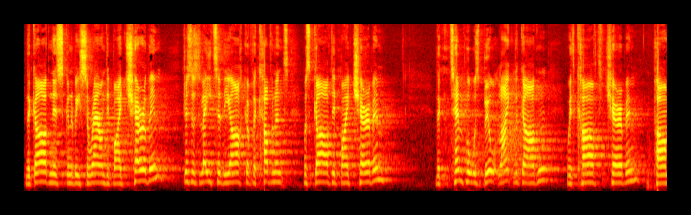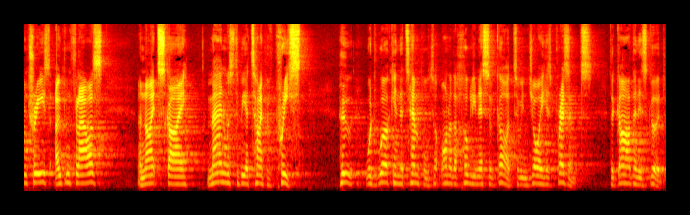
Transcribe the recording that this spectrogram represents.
The garden is going to be surrounded by cherubim, just as later the Ark of the Covenant was guarded by cherubim. The temple was built like the garden with carved cherubim, palm trees, open flowers, a night sky. Man was to be a type of priest who would work in the temple to honor the holiness of God, to enjoy his presence. The garden is good,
